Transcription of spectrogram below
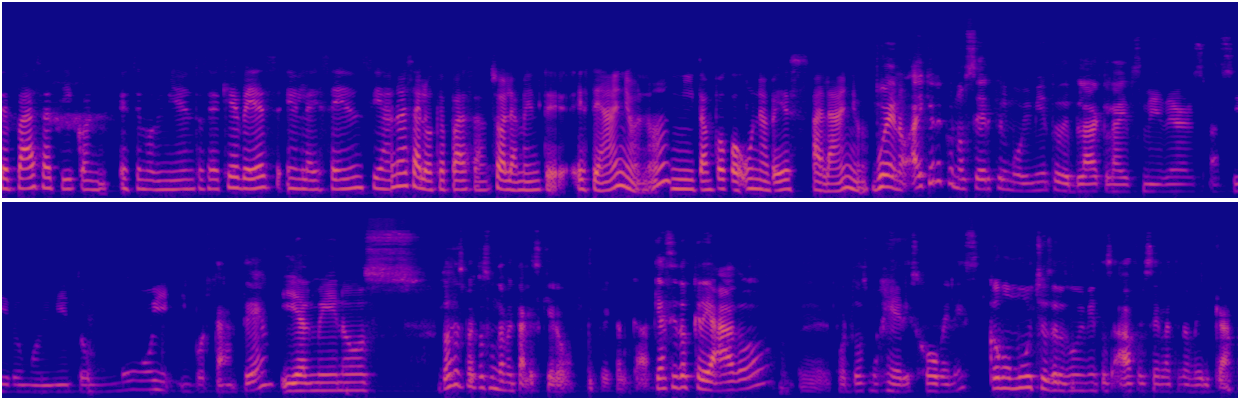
te pasa a ti con este movimiento? O sea, ¿qué ves en la esencia? No es algo que pasa solamente este año, ¿no? Ni tampoco una vez al año. Bueno, hay que reconocer que el movimiento de Black Lives Matter ha sido un movimiento muy importante y al menos dos aspectos fundamentales quiero recalcar, que ha sido creado eh, por dos mujeres jóvenes, como muchos de los movimientos afros en Latinoamérica,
